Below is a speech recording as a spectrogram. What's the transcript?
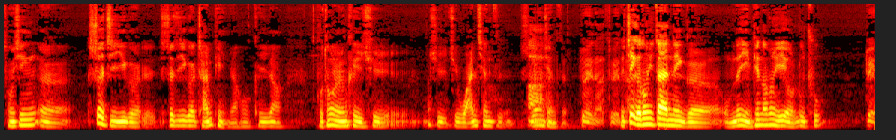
重新呃设计一个设计一个产品，然后可以让普通人可以去去去玩签字、使用签字。对的，对的，这个东西在那个我们的影片当中也有露出。对，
